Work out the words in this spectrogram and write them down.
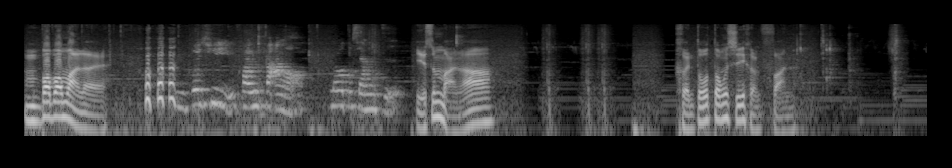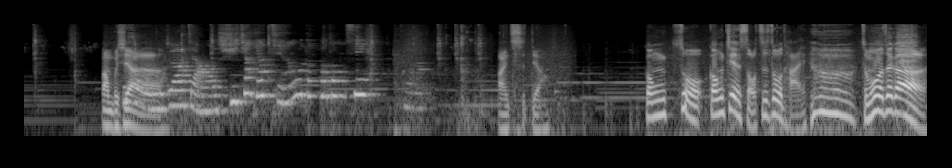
嗯，包包满了。你不会去翻一翻哦？那么多箱子。也是满啦，很多东西很烦，放不下了。我们就要讲了，徐家要捡那么多东西，把你吃掉。工作弓箭手制作台，怎么有这个？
